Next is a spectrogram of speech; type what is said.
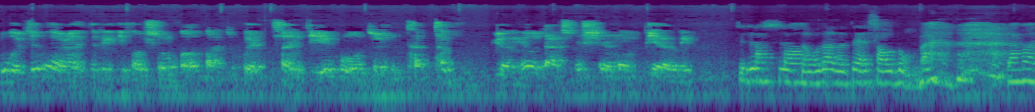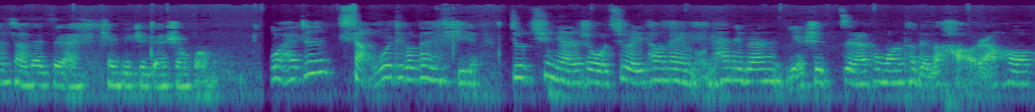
如果真的要让你在这个地方生活的话，就会犯嘀咕，就是它它远没有大城市那么便利。这就是得不到的在骚动吧。拉芳，你想在自然天地之间生活吗？我还真想过这个问题。就去年的时候，我去了一趟内蒙，它那边也是自然风光特别的好，然后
